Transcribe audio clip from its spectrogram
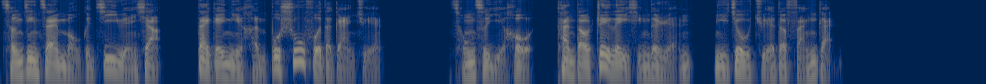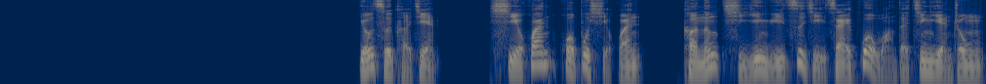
曾经在某个机缘下带给你很不舒服的感觉，从此以后看到这类型的人，你就觉得反感。由此可见，喜欢或不喜欢。可能起因于自己在过往的经验中，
